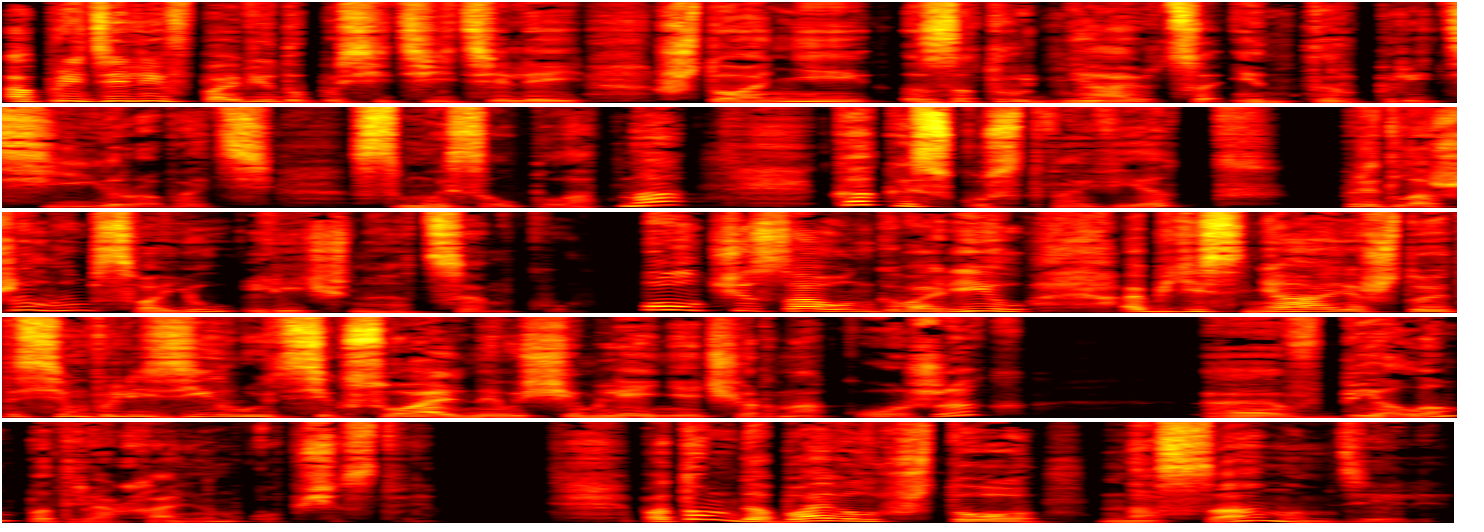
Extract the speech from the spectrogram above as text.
определив по виду посетителей, что они затрудняются интерпретировать смысл полотна, как искусствовед предложил им свою личную оценку. Полчаса он говорил, объясняя, что это символизирует сексуальное ущемление чернокожих э, в белом патриархальном обществе. Потом добавил, что на самом деле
